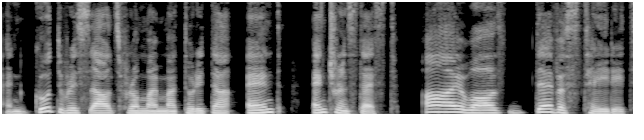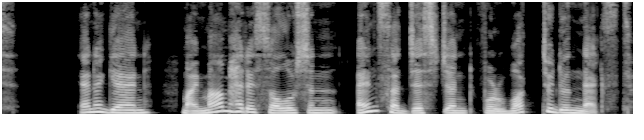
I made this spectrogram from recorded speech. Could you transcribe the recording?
and good results from my maturita and entrance test. I was devastated. And again, my mom had a solution and suggestion for what to do next.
